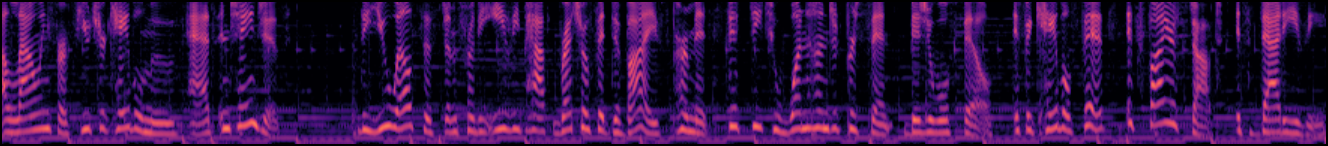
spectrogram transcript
allowing for future cable moves, adds, and changes. The UL systems for the EZ-Path retrofit device permit 50 to 100% visual fill. If a cable fits, it's fire stopped. It's that easy.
